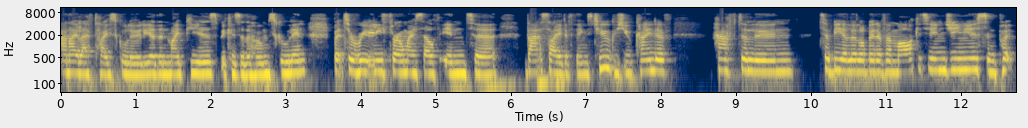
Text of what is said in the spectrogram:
and I left high school earlier than my peers because of the homeschooling but to really throw myself into that side of things too because you kind of have to learn to be a little bit of a marketing genius and put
